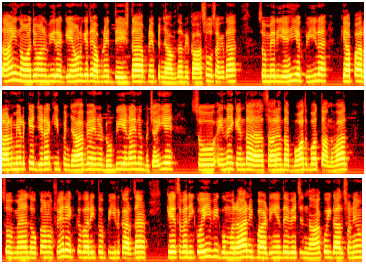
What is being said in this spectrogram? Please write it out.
ਤਾਂ ਹੀ ਨੌਜਵਾਨ ਵੀਰ ਅੱਗੇ ਆਉਣਗੇ ਅਤੇ ਆਪਣੇ ਦੇਸ਼ ਦਾ, ਆਪਣੇ ਪੰਜਾਬ ਦਾ ਵਿਕਾਸ ਹੋ ਸਕਦਾ ਸੋ ਮੇਰੀ ਇਹੀ ਅਪੀਲ ਹੈ ਕਿ ਆਪਾਂ ਰਲ ਮਿਲ ਕੇ ਜਿਹੜਾ ਕਿ ਪੰਜਾਬ ਹੈ, ਇਹਨੂੰ ਡੋਬੀਏ ਨਾ, ਇਹਨੂੰ ਬਚਾਈਏ। ਸੋ ਇੰਨਾ ਹੀ ਕਹਿੰਦਾ ਆ, ਸਾਰਿਆਂ ਦਾ ਬਹੁਤ ਬਹੁਤ ਧੰਨਵਾਦ। ਸੋ ਮੈਂ ਲੋਕਾਂ ਨੂੰ ਫਿਰ ਇੱਕ ਵਾਰੀ ਤੋਂ ਅਪੀਲ ਕਰਦਾ ਕਿ ਇਸ ਵਾਰੀ ਕੋਈ ਵੀ ਗੁੰਮਰਾਹ ਵਾਲੀ ਪਾਰਟੀਆਂ ਦੇ ਵਿੱਚ ਨਾ ਕੋਈ ਗੱਲ ਸੁਣਿਓ।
